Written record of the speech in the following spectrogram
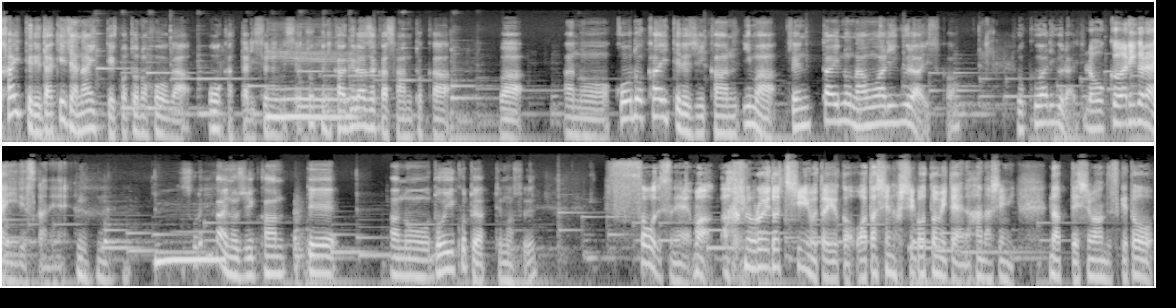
書いてるだけじゃないってことの方が多かったりするんですよ。特に神楽坂さんとかは、あの、コード書いてる時間、今、全体の何割ぐらいですか ?6 割ぐらい ?6 割ぐらいですかね。それ以外の時間って、あのどういうことやってます？そうですね。まあ、アンドロイドチームというか、私の仕事みたいな話になってしまうんですけど、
